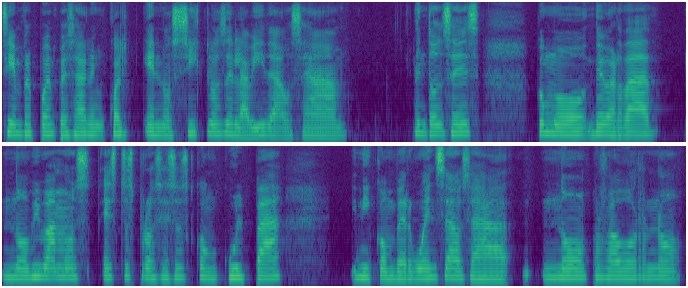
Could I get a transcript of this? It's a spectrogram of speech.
siempre puede empezar en, en los ciclos de la vida, o sea, entonces, como de verdad, no vivamos estos procesos con culpa ni con vergüenza, o sea, no, por favor, no.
